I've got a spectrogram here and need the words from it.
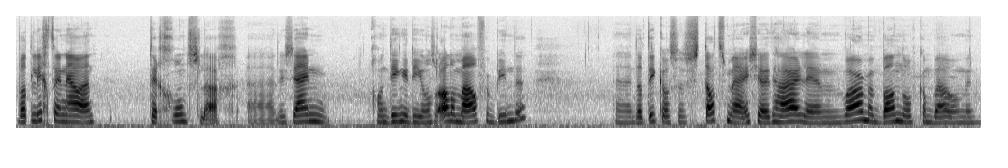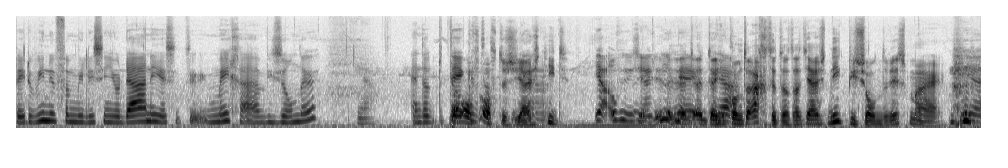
wat ligt er nou aan ten grondslag? Eh, er zijn gewoon dingen die ons allemaal verbinden. Eh, dat ik als een stadsmeisje uit Haarlem warme banden op kan bouwen met Bedouinenfamilies in Jordanië is natuurlijk mega bijzonder. Ja. En dat Ja, betekent... of, of dus juist niet. Ja, of dus juist niet. Eh, nee. Je Ja. komt erachter dat dat juist niet bijzonder is, maar Ja.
